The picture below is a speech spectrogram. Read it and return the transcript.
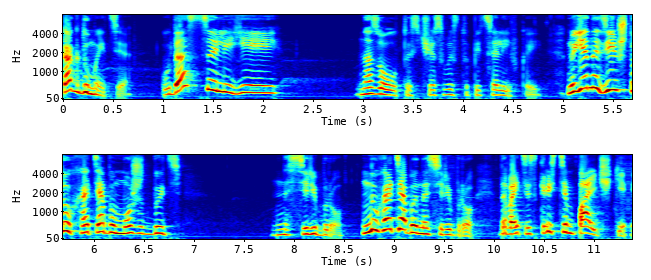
Как думаете, удастся ли ей на золото сейчас выступить с оливкой? Ну, я надеюсь, что хотя бы, может быть, на серебро. Ну, хотя бы на серебро. Давайте скрестим пальчики.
